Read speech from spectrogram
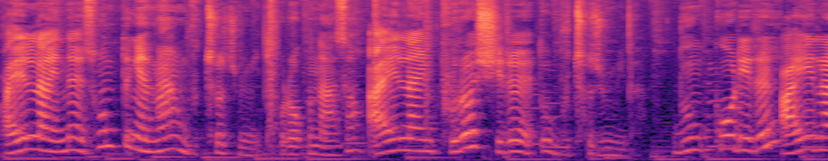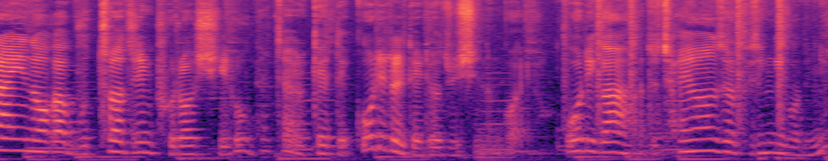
아이라인을 손등에 막 묻혀줍니다. 그러고 나서 아이라인 브러쉬를 또 묻혀줍니다. 눈꼬리를 아이라이너가 묻혀진 브러쉬로 살짝 이렇게 내 꼬리를 내려주시는 거예요. 꼬리가 아주 자연스럽게 생기거든요.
